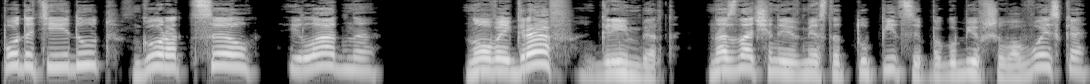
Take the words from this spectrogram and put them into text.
Подати идут, город цел, и ладно. Новый граф, Гримберт, назначенный вместо тупицы, погубившего войско,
